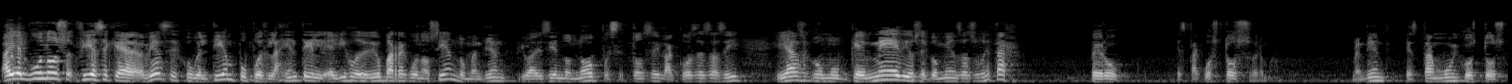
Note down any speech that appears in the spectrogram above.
Hay algunos, fíjese que a veces con el tiempo, pues la gente, el, Hijo de Dios va reconociendo, ¿me entiende? Y va diciendo, no, pues entonces la cosa es así. Y hace como que medio se comienza a sujetar. Pero está costoso, hermano. ¿Me entiende? Está muy costoso.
